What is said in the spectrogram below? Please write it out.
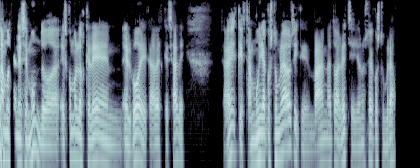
estamos en ese mundo. Es como los que leen el BOE cada vez que sale. ¿Sabes? Que están muy acostumbrados y que van a toda leche. Yo no estoy acostumbrado.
